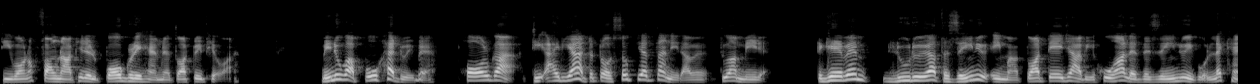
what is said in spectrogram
ဒီပေါ့နော် founder ဖြစ်တဲ့ Paul Graham နဲ့သွားတွေ့ဖြစ်သွားတယ်မင်းတို့ကပိုးဟတ်တွေပဲ Paul ကဒီ idea ကတော်တော်စုပ်ပြတ်တတ်နေတာပဲ तू ကမေးတယ် တကယ်ပဲလူတွေကသစိမ်းတွေအိမ်မှာသွားတဲကြပြီးဟိုကလည်းသစိမ်းတွေကိုလက်ခံ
